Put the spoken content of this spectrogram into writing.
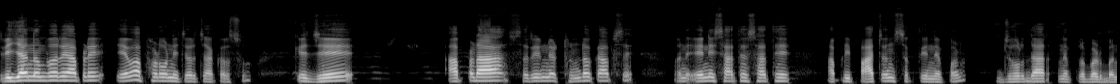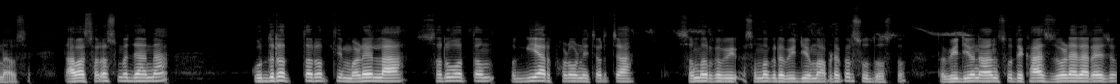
ત્રીજા નંબરે આપણે એવા ફળોની ચર્ચા કરશું કે જે આપણા શરીરને ઠંડક આપશે અને એની સાથે સાથે આપણી પાચન શક્તિને પણ જોરદાર અને પ્રબળ બનાવશે. તો આવા સરસ મજાના કુદરત તરફથી મળેલા સર્વોત્તમ અગિયાર ફળોની ચર્ચા સમગ્ર સમગ્ર વિડીયોમાં આપણે કરશું દોસ્તો. તો વિડીયોના અંત સુધી ખાસ જોડાયેલા રહેજો.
